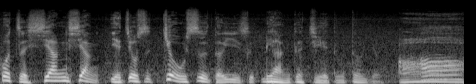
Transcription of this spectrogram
或者相像，也就是就是的意思，两个解读都有哦。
